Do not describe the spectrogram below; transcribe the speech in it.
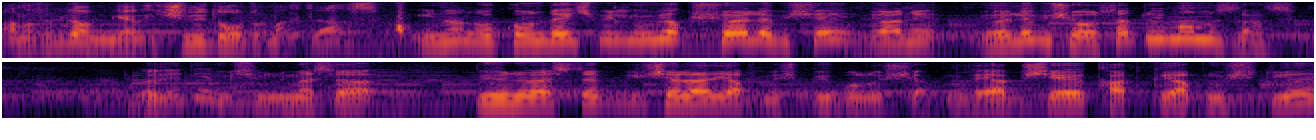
Anlatabiliyor muyum? Yani içini doldurmak lazım. İnan o konuda hiç bilgim yok. Şöyle bir şey yani öyle bir şey olsa duymamız lazım. Öyle değil mi? Şimdi mesela bir üniversite bir şeyler yapmış, bir buluş yapmış veya bir şeye katkı yapmış diye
